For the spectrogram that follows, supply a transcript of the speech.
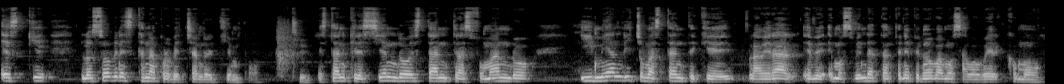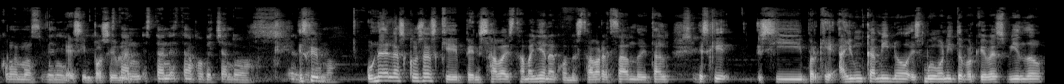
es que los jóvenes están aprovechando el tiempo. Sí. Están creciendo, están transformando. Y me han dicho bastante que, la verdad, he- hemos venido a Tanzania, pero no vamos a volver como, como hemos venido. Es imposible. Están, están, están aprovechando el Es que. Una de las cosas que pensaba esta mañana cuando estaba rezando y tal, es que si, porque hay un camino, es muy bonito porque ves viendo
